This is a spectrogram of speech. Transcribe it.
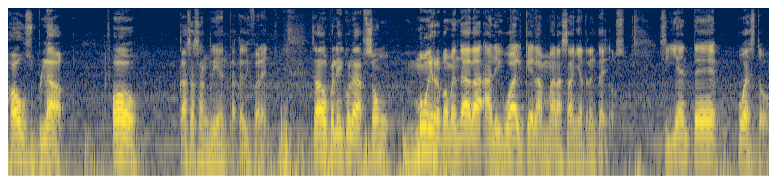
House Blood. O Casa Sangrienta, que diferente. Estas dos películas son muy recomendadas, al igual que La Malasaña 32. Siguiente puesto.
